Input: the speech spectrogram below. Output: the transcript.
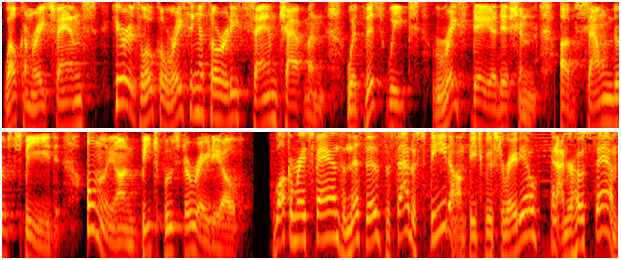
Welcome, race fans. Here is local racing authority Sam Chapman with this week's Race Day edition of Sound of Speed, only on Beach Booster Radio. Welcome, race fans, and this is the Sound of Speed on Beach Booster Radio, and I'm your host Sam,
